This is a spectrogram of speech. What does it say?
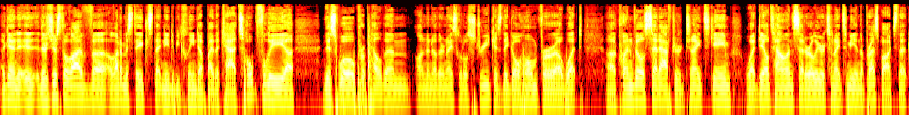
again, it, there's just a lot of uh, a lot of mistakes that need to be cleaned up by the Cats. Hopefully. Uh, this will propel them on another nice little streak as they go home for uh, what uh, Quenneville said after tonight's game, what Dale Tallon said earlier tonight to me in the press box that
